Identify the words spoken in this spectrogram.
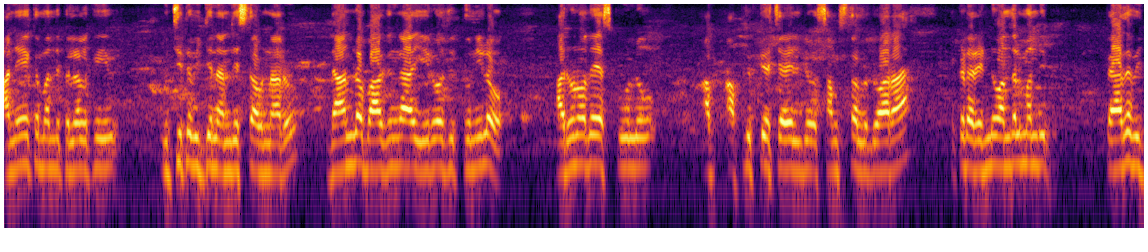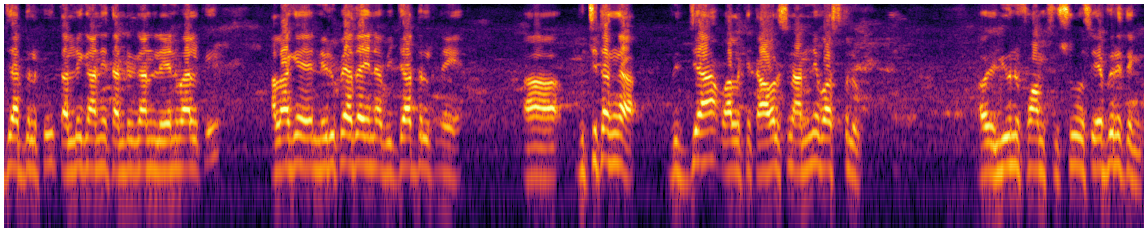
అనేక మంది పిల్లలకి ఉచిత విద్యను అందిస్తూ ఉన్నారు. దానిలో భాగంగా ఈరోజు తునిలో అరుణోదయ స్కూలు అప్ అప్లిఫ్ట్ చైల్డ్ సంస్థల ద్వారా ఇక్కడ రెండు వందల మంది పేద విద్యార్థులకు తల్లి కానీ తండ్రి కానీ లేని వాళ్ళకి అలాగే నిరుపేద అయిన విద్యార్థులకి ఉచితంగా విద్య వాళ్ళకి కావాల్సిన అన్ని వస్తువులు యూనిఫామ్స్ షూస్ ఎవ్రీథింగ్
